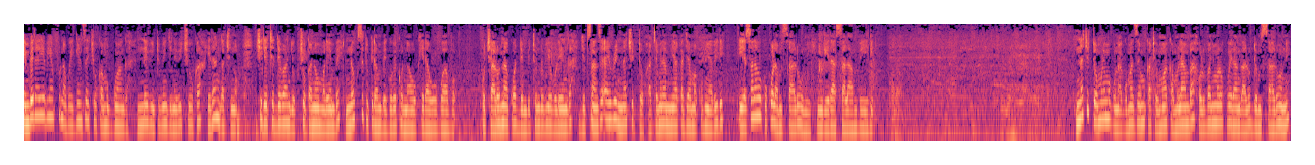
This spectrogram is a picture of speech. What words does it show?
embeera y'ebyenfuna bw'egenza ekyuka mu ggwanga n'ebintu bingi ne bikyuka era nga kino kireetedde bangi okukyuka n'omulembe n'okusitukira mu begobeko n'awookerawo obwavu ku kyalo naakwadde mu bitundu by'obulenga gye tusanze irene nakitto atemera mu myaka gy'amakumi abiri eyasalawo okukola mu saaluuni ng'era asala nviiri nakitto omulimu guno agumazeemu kati omwaka mulamba oluvannyuma lw'okubeera ng'aludde mu saaluuni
